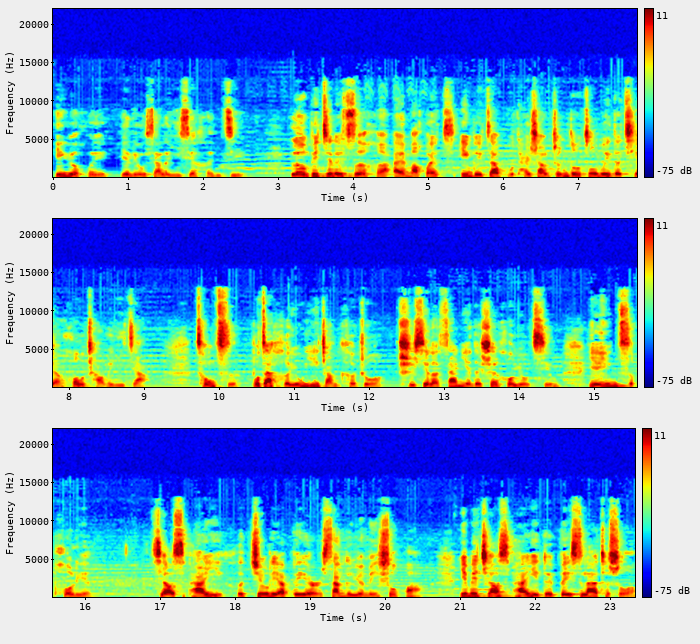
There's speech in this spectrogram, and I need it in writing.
音乐会也留下了一些痕迹。勒比基利斯和艾玛·怀特因为在舞台上争夺座位的前后吵了一架，从此不再合用一张课桌。持续了三年的深厚友情也因此破裂。乔斯帕伊和 Julia 贝尔三个月没说话，因为乔斯帕伊对贝斯拉特说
